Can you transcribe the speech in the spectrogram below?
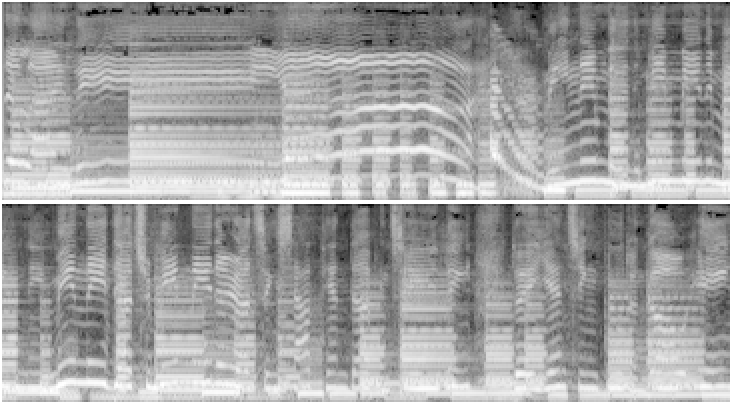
的来临。迷你迷你迷迷你迷你迷你的去迷你的热情，夏天的冰淇淋对眼睛不断勾引。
